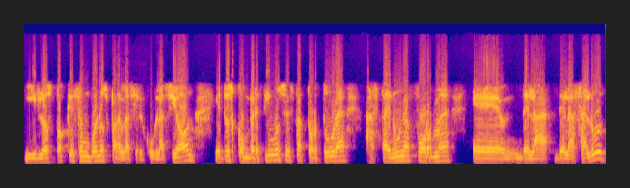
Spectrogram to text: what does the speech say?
y los toques son buenos para la circulación. Entonces convertimos esta tortura hasta en una forma eh, de, la, de la salud.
